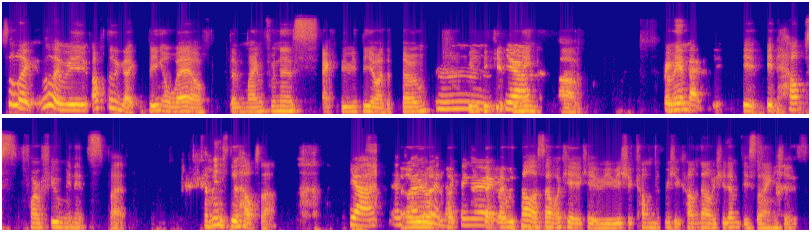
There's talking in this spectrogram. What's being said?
so like so like we after like being aware of the mindfulness activity or the term, we, we Mm, keep yeah. bringing that up. I Bring mean, it back. It, it, it helps for a few minutes, but I mean it still helps lah. Yeah. It's better like- than like- nothing, Like, right? like we tell ourselves, okay, okay, we, we should come we should calm down, we shouldn't be so anxious.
